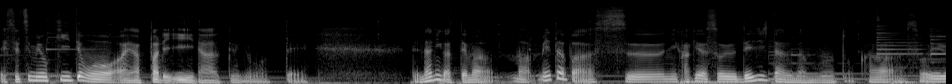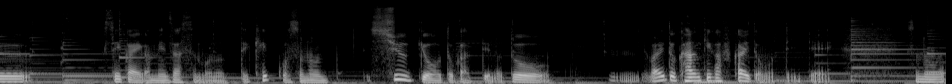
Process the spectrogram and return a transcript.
で説明を聞いてもあやっぱりいいなっていうふうに思ってで何がってまあ、まあ、メタバースにかけるそういうデジタルなものとかそういう世界が目指すものって結構その宗教とかっていうのと、割と関係が深いと思っていてその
